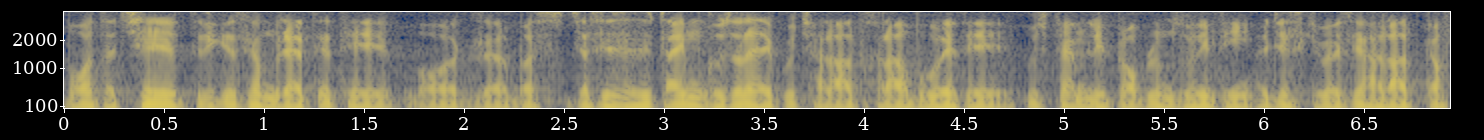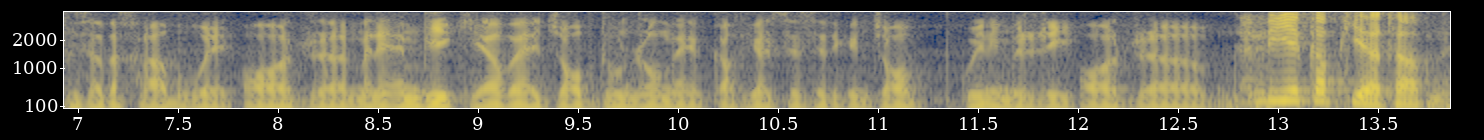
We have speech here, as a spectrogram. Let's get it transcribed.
बहुत अच्छे तरीके से हम रहते थे और बस जैसे जैसे टाइम गुजरा है कुछ हालात ख़राब हुए थे कुछ फैमिली प्रॉब्लम्स हुई थी जिसकी वजह से हालात काफ़ी ज़्यादा ख़राब हुए और मैंने एम बी ए किया हुआ है जॉब ढूंढ रहा हूँ मैं काफ़ी अर्से से लेकिन जॉब कोई नहीं मिल रही और एम बी ए कब किया था आपने?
